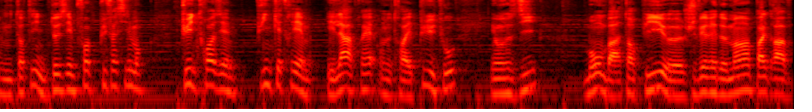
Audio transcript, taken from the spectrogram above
on est tenté une deuxième fois plus facilement, puis une troisième, puis une quatrième, et là après on ne travaille plus du tout, et on se dit, bon bah tant pis, euh, je verrai demain, pas grave.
